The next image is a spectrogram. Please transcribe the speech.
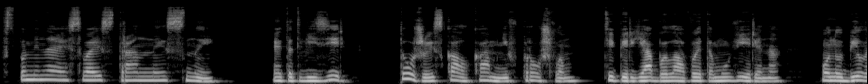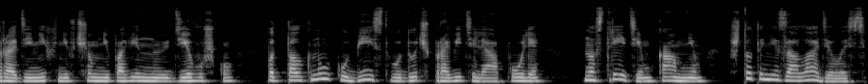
вспоминая свои странные сны. Этот визирь тоже искал камни в прошлом. Теперь я была в этом уверена. Он убил ради них ни в чем не повинную девушку — подтолкнул к убийству дочь правителя Аполе, но с третьим камнем что-то не заладилось,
